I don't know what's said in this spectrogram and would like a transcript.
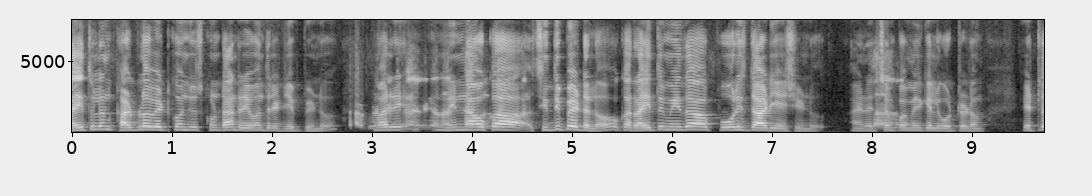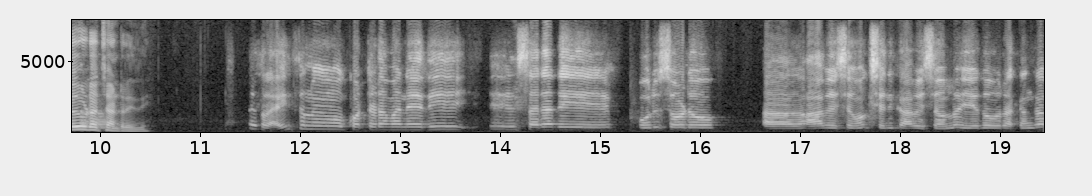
రైతులను కడుపులో పెట్టుకొని చూసుకుంటా అని రేవంత్ రెడ్డి చెప్పిండు. మరి నిన్న ఒక సిద్దిపేటలో ఒక రైతు మీద పోలీస్ దాడి చేసిండు. ఆయన చెంప మీదకి వెళ్ళి కొట్టడం ఎట్లా చూడొచ్చు అంటారు ఇది? రైతును కొట్టడం అనేది సరే అది పోలీసోడు ఆవేశం క్షణిక ఆవేశంలో ఏదో రకంగా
